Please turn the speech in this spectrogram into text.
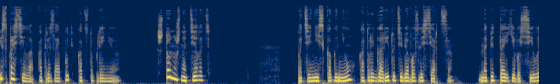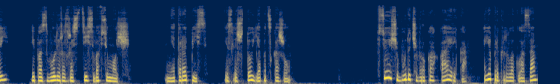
и спросила, отрезая путь к отступлению. «Что нужно делать?» «Потянись к огню, который горит у тебя возле сердца. Напитай его силой и позволь разрастись во всю мощь. Не торопись, если что, я подскажу». Все еще будучи в руках Айрика, я прикрыла глаза,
